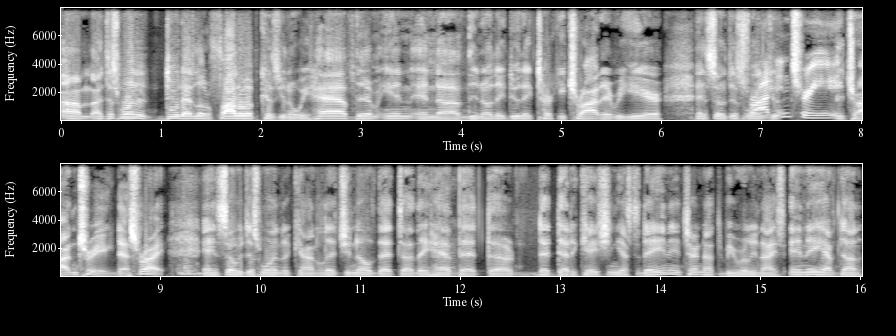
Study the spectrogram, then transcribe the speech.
um, I just want to do that little follow up because you know we have them in and uh, you know they do their turkey trot every year, and so just trot and trig. The trot and trig. That's right. And so we just wanted to kind of let you know that uh, they have that uh, that dedication yesterday, and it turned out to be really nice. And they have done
